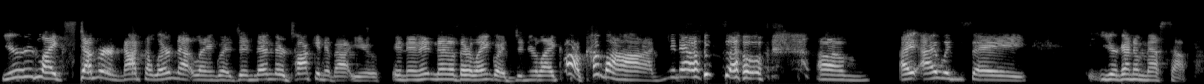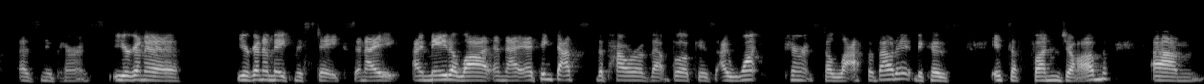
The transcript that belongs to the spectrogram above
you're like stubborn not to learn that language, and then they're talking about you in, in another language, and you're like, oh come on, you know. So, um, I I would say you're gonna mess up as new parents. You're gonna you're gonna make mistakes, and I I made a lot, and I, I think that's the power of that book is I want parents to laugh about it because it's a fun job um,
